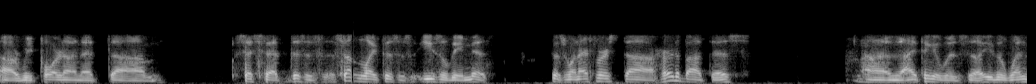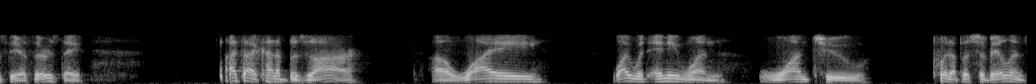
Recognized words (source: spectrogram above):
uh, report on it, um, such that this is something like this is easily missed. Because when I first uh, heard about this, I think it was uh, either Wednesday or Thursday. I thought it kind of bizarre. Uh, why, why would anyone want to put up a surveillance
